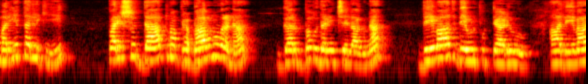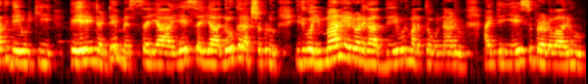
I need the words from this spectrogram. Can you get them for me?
మరియ తల్లికి పరిశుద్ధాత్మ ప్రభావము వలన గర్భము ధరించేలాగున దేవాది దేవుడు పుట్టాడు. ఆ దేవాది దేవుడికి పేరేంటంటే మెస్సయ్య ఏసయ్య లోకరక్షకుడు. ఇదిగో ఇమ్మానుయేలు అనగా దేవుడు మనతో ఉన్నాడు. అయితే యేసు వారు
